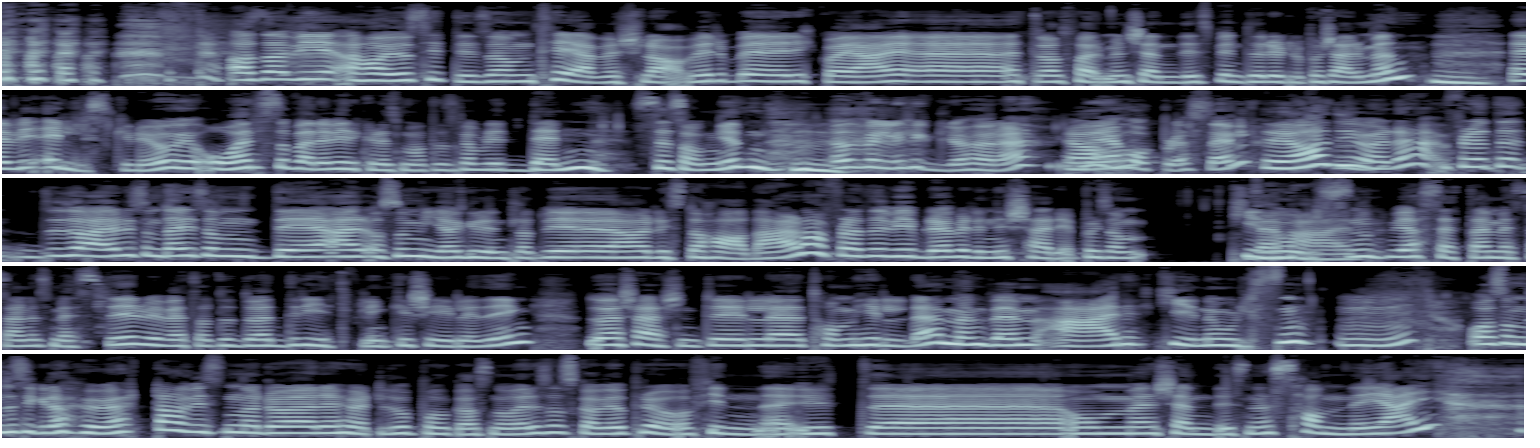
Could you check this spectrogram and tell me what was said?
Altså, Vi har jo sittet som TV-slaver, eh, Rikke og jeg, eh, etter at Farmen kjendis begynte å rulle på skjermen. Mm. Vi elsker det jo. I år så bare virker det som at det skal bli den sesongen. Det er veldig hyggelig å høre. Ja. Jeg håper det selv. Ja, du gjør det. For det, det, er liksom, det, er liksom, det er også mye av grunnen til at vi eh, har lyst til å ha det her. da, For at vi ble veldig nysgjerrige på liksom, Kine Olsen. Vi har sett deg i 'Mesternes mester'. Vi vet at du er dritflink i skiliding. Du er kjæresten til eh, Tom Hilde, men hvem er Kine Olsen? Mm. Og som du sikkert har hørt, da, hvis, når du har hørt litt på podkastene våre, så skal vi jo prøve å finne ut uh, om kjendisenes sanne jeg.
